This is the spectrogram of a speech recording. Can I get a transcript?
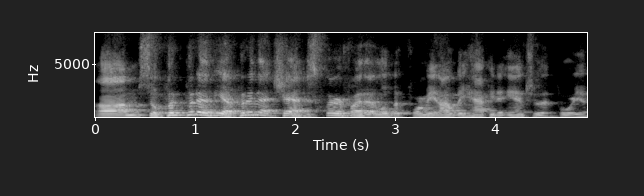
Um, so put, put in, yeah, put in that chat, just clarify that a little bit for me and I'll be happy to answer that for you.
